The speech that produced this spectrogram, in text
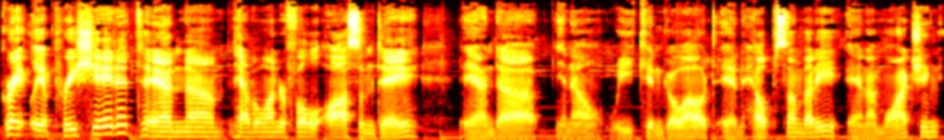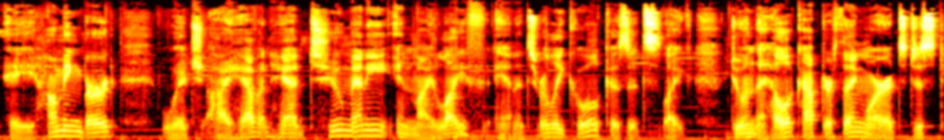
greatly appreciate it. And um, have a wonderful, awesome day. And, uh, you know, we can go out and help somebody. And I'm watching a hummingbird which I haven't had too many in my life, and it's really cool because it's like doing the helicopter thing where it's just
